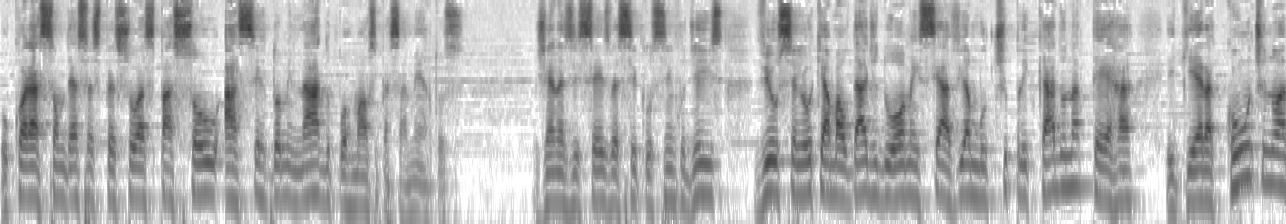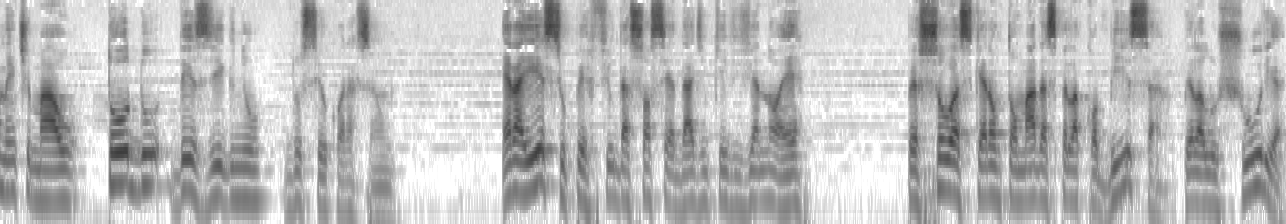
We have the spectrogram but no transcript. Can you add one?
o coração dessas pessoas passou a ser dominado por maus pensamentos. Gênesis 6, versículo 5 diz: Viu o Senhor que a maldade do homem se havia multiplicado na terra e que era continuamente mal todo desígnio do seu coração. Era esse o perfil da sociedade em que vivia Noé. Pessoas que eram tomadas pela cobiça, pela luxúria,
